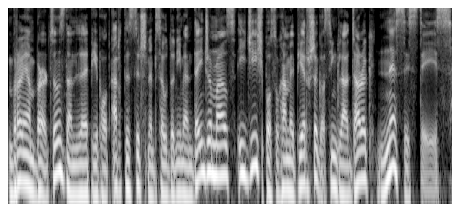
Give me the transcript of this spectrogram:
Brian Burton, znany lepiej pod artystycznym pseudonimem Danger Mouse i dziś posłuchamy pierwszego singla Dark Necessities.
